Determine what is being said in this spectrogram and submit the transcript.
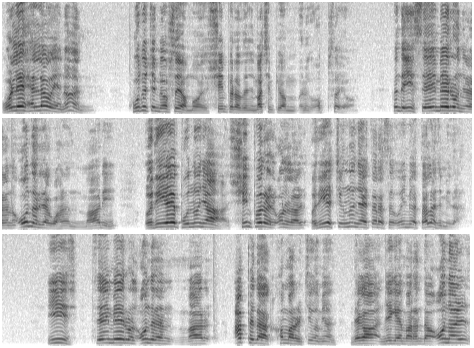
원래 헬라어에는 구도점이 없어요. 뭐 쉼표라든지 마침표 이런 거 없어요. 근데 이 세메론이라는 오늘이라고 하는 말이 어디에 붙느냐, 쉼표를 오늘날 어디에 찍느냐에 따라서 의미가 달라집니다. 이 세메론 오늘은 말 앞에다 컴마를 찍으면 내가 네게 말한다. 오늘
